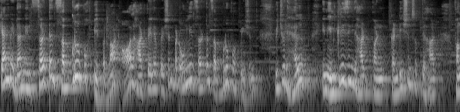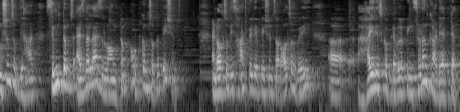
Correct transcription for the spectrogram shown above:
can be done in certain subgroup of people not all heart failure patients but only in certain subgroup of patients which will help in increasing the heart fun- conditions of the heart functions of the heart symptoms as well as long term outcomes of the patients and also these heart failure patients are also very uh, high risk of developing sudden cardiac death.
